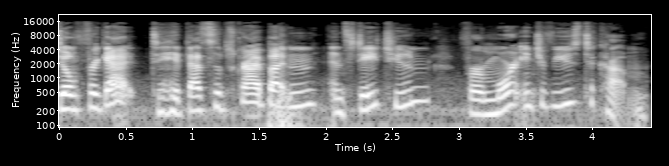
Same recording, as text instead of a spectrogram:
Don't forget to hit that subscribe button and stay tuned for more interviews to come.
